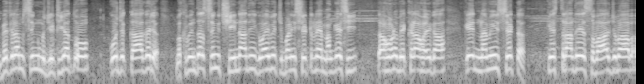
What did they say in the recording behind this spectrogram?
ਬਿਕਰਮ ਸਿੰਘ ਮਜੀਠੀਆ ਤੋਂ ਕੁਝ ਕਾਗਜ਼ ਮੁਖਵਿੰਦਰ ਸਿੰਘ ਛੀਨਾ ਦੀ ਅਗਵਾਈ ਵਿੱਚ ਬਣੀ ਸਿੱਟ ਨੇ ਮੰਗੇ ਸੀ, ਤਾਂ ਹੁਣ ਵੇਖਣਾ ਹੋਏਗਾ ਕਿ ਨਵੀਂ ਸਿੱਟ ਕਿਸ ਤਰ੍ਹਾਂ ਦੇ ਸਵਾਲ ਜਵਾਬ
